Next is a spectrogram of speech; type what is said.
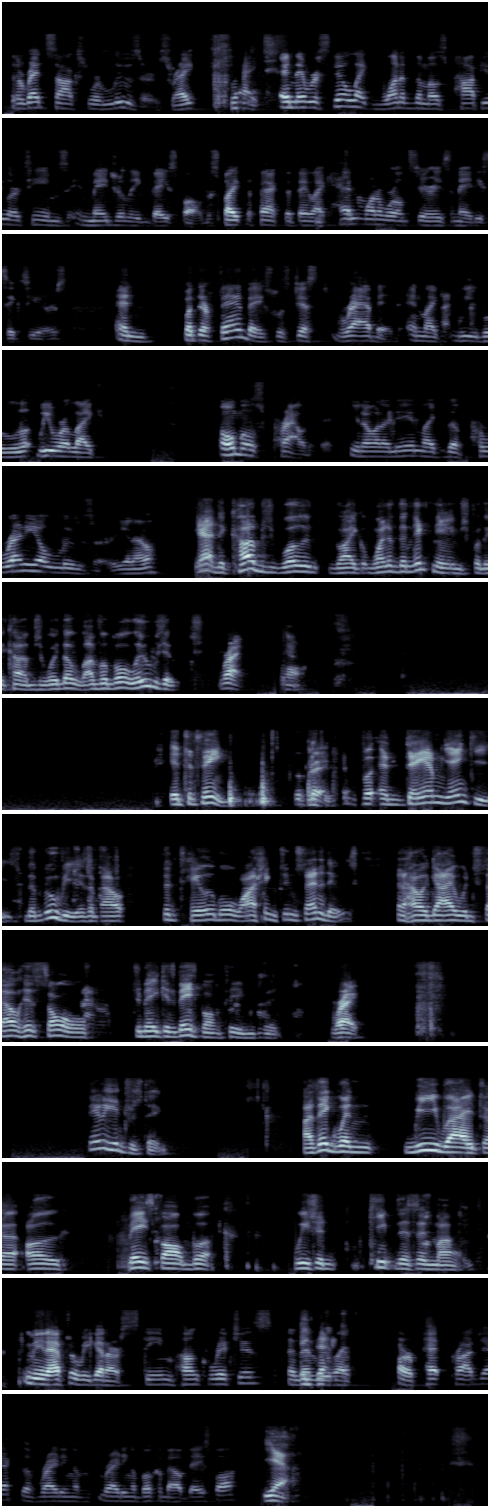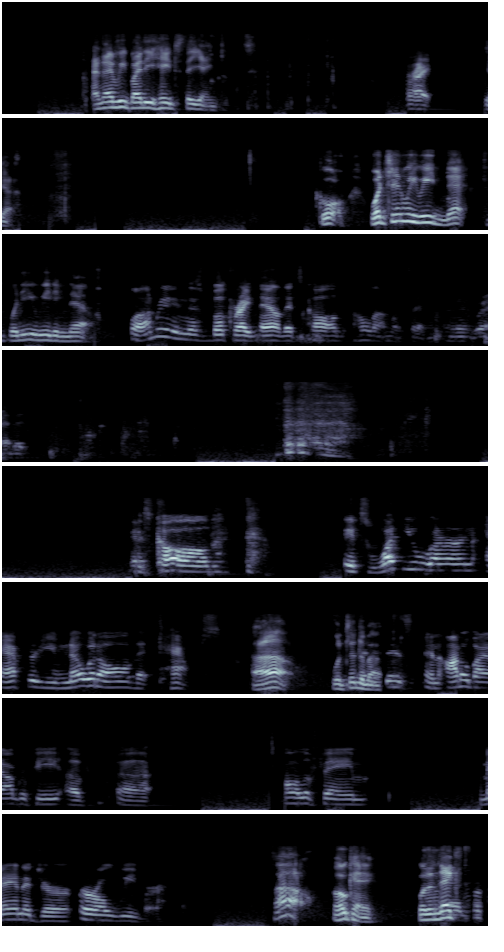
the Red Sox were losers, right? Right. And they were still like one of the most popular teams in Major League Baseball, despite the fact that they like hadn't won a World Series in 86 years, and but their fan base was just rabid, and like we we were like almost proud of it. You know what I mean? Like the perennial loser. You know? Yeah, the Cubs were like one of the nicknames for the Cubs were the lovable losers. Right. It's a thing. Thing. But and damn Yankees, the movie is about the terrible Washington Senators and how a guy would sell his soul to make his baseball team good. Right. Very interesting. I think when we write uh, our baseball book, we should keep this in mind. I mean, after we get our steampunk riches, and then Exactly. we like our pet project of writing a writing a book about baseball. Yeah. And everybody hates the Yankees. Right. Yeah. Cool. What should we read next? What are you reading now? Well, I'm reading this book right now that's called. Hold on one second. I'm gonna grab it. It's called. It's what you learn after you know it all that counts. Oh, what's it about? It is an autobiography of uh, Hall of Fame manager Earl Weaver. Oh, okay. Well, the next book.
